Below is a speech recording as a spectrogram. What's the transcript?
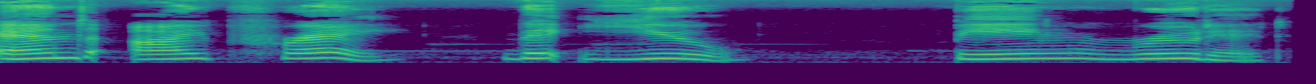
And I pray that you, being rooted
